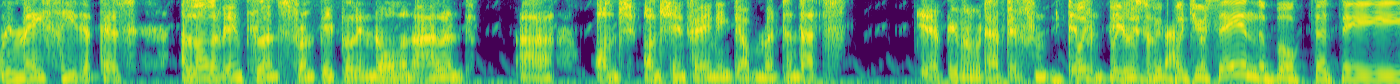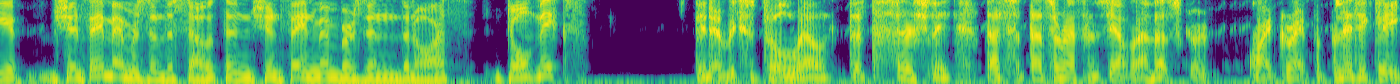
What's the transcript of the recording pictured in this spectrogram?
we may see that there's a lot of influence from people in Northern Ireland uh, on on Sinn Féin in government, and that's you know people would have different different views of that. but you say in the book that the Sinn Féin members in the south and Sinn Féin members in the north don't mix. They don't mix at all well. That socially, that's that's a reference, yeah, and that's quite correct. But politically,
